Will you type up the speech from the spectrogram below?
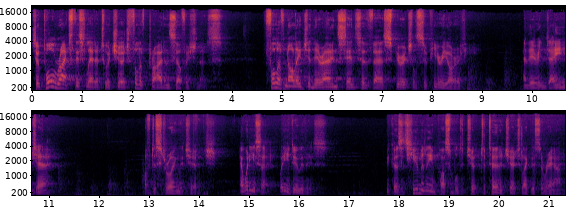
So, Paul writes this letter to a church full of pride and selfishness full of knowledge and their own sense of uh, spiritual superiority, and they're in danger of destroying the church. Now, what do you say? What do you do with this? Because it's humanly impossible to, ch- to turn a church like this around.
